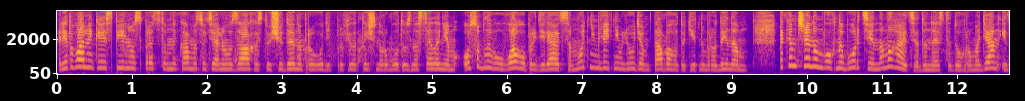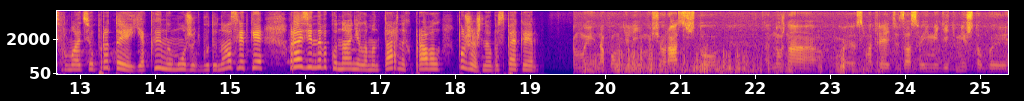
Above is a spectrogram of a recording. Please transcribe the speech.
Рятувальники спільно з представниками соціального захисту щоденно проводять профілактичну роботу з населенням. Особливу увагу приділяють самотнім літнім людям та багатодітним родинам. Таким чином, вогнеборці намагаються донести до громадян інформацію про те, якими можуть бути наслідки в разі невиконання елементарних правил пожежної безпеки. Мы напомнили им еще раз, что нужно э, смотреть за своими детьми, чтобы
